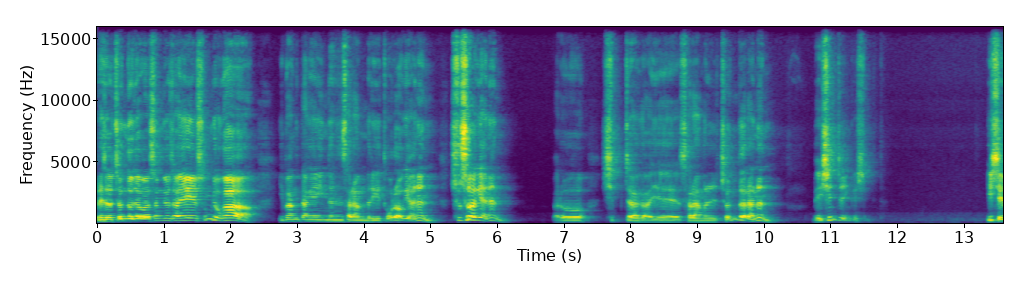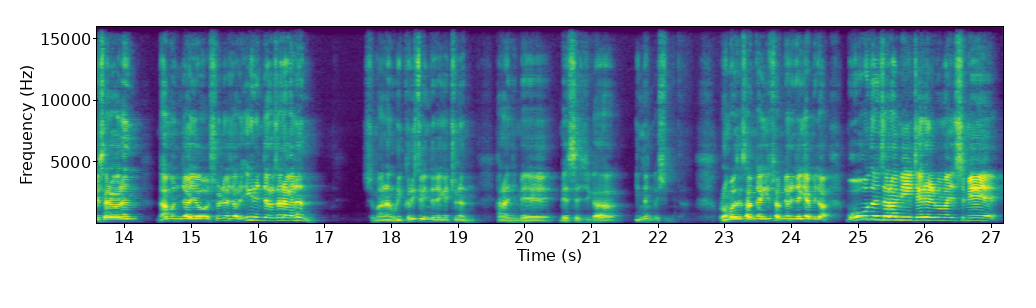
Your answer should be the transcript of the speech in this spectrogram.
그래서 전도자와 선교사의 순교가 이방 땅에 있는 사람들이 돌아오게 하는 추수하게 하는 바로 십자가의 사랑을 전달하는 메신저인 것입니다. 이세를 살아가는 남은 자여 순례자로 이기는 자로 살아가는 수많은 우리 그리스도인들에게 주는 하나님의 메시지가 있는 것입니다. 로마서 3장 23절은 얘기합니다. 모든 사람이 죄를 범하였음에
